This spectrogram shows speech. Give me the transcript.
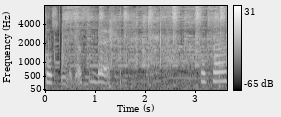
Sandık dostum da gelsin be. Sefer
